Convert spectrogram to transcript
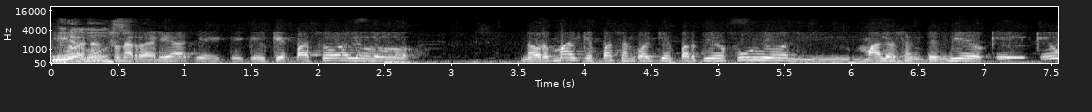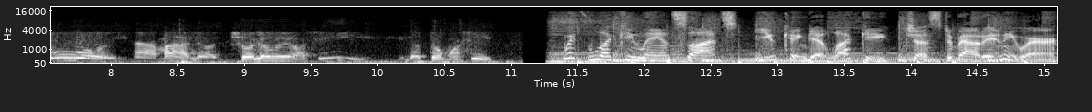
bueno, vos. es una realidad que, que, que- que pasó algo normal que pasa en cualquier partido de fútbol y malos entendidos que, que hubo y nada malo. Yo lo veo así y, y lo tomo así. With Lucky Land slots, you can get lucky just about anywhere.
